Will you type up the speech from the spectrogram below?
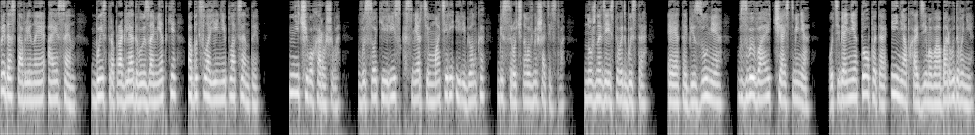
предоставленные АСН. Быстро проглядываю заметки об отслоении плаценты. Ничего хорошего. Высокий риск смерти матери и ребенка без срочного вмешательства. Нужно действовать быстро. Это безумие взвывает часть меня. У тебя нет опыта и необходимого оборудования.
